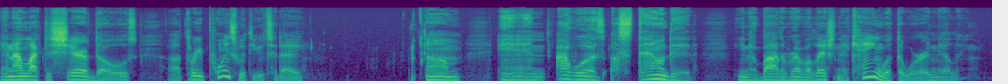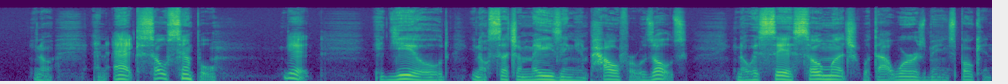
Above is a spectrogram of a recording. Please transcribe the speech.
and I'd like to share those uh, three points with you today. Um, and I was astounded, you know, by the revelation that came with the word kneeling. You know, an act so simple, yet it yield, you know, such amazing and powerful results. You know, it says so much without words being spoken.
